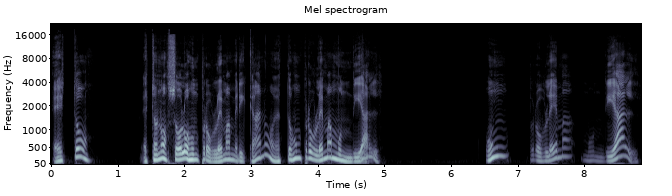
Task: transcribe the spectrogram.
Esto, esto no solo es un problema americano, esto es un problema mundial. Un problema mundial.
